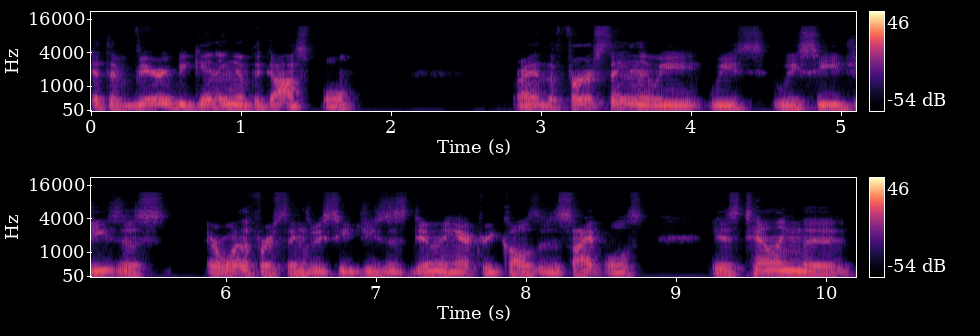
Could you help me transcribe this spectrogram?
at the very beginning of the gospel, right? The first thing that we we we see Jesus, or one of the first things we see Jesus doing after he calls the disciples, is telling the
